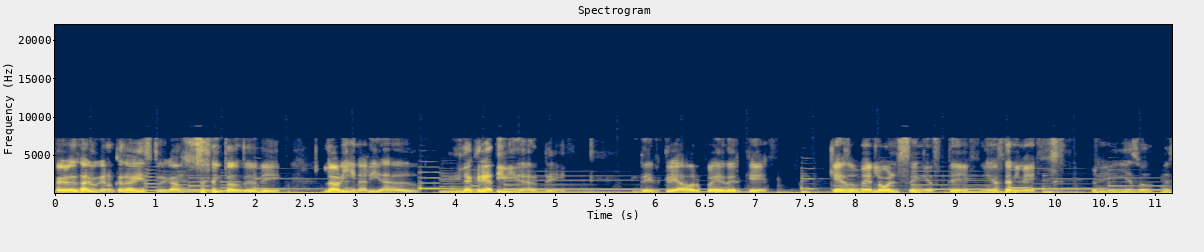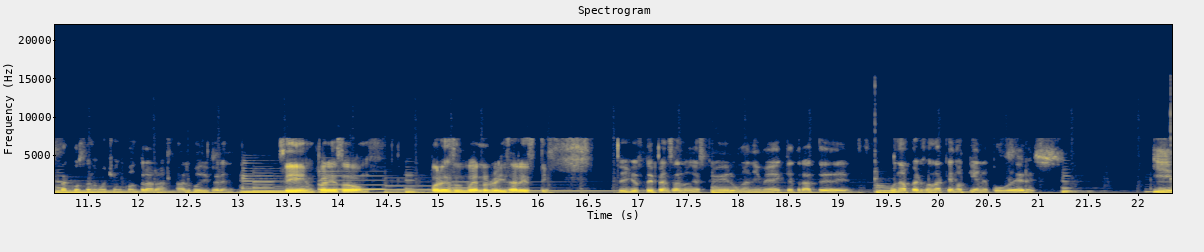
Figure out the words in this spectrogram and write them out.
pero es algo que nunca se ha visto, digamos. Entonces, de, la originalidad y la creatividad de, del creador puede ser que, que sume LOLs en este, en este anime. y eso me está costando mucho encontrar ¿ah? algo diferente. Sí, por eso, por eso es bueno revisar este. Sí, yo estoy pensando en escribir un anime que trate de una persona que no tiene poderes y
